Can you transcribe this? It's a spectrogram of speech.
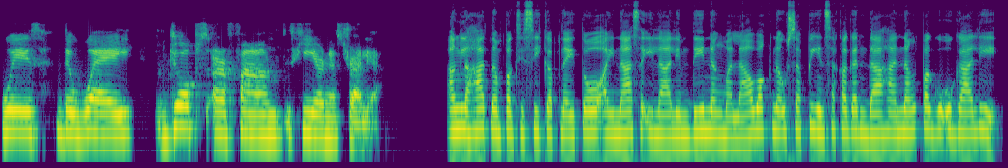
with the way jobs are found here in Australia. Ang lahat ng pagsisikap na ito ay nasa ilalim din ng malawak na usapin sa kagandahan ng pag-uugali.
